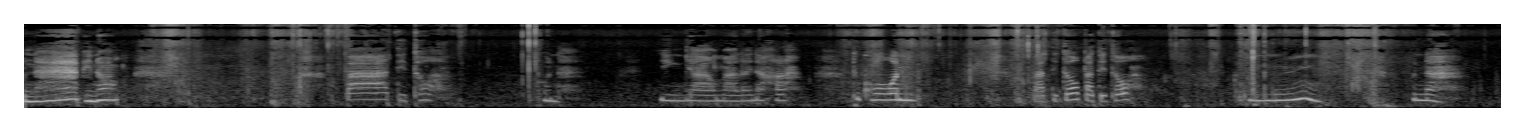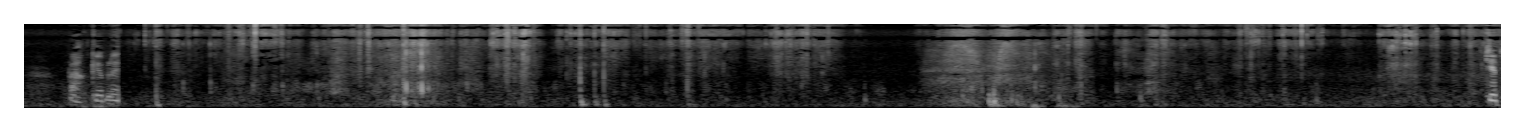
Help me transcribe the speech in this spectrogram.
คุณนะพี่น้องป้าติโทคุณยิงยาวมาเลยนะคะ ทุกคนปาติโตปาติโตอืมคุณนะปากเก็บเลย เก็บ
